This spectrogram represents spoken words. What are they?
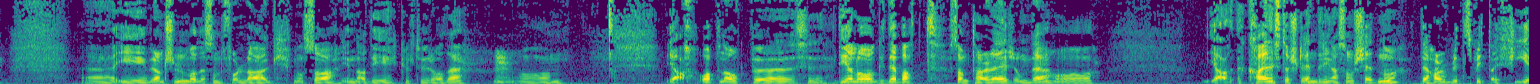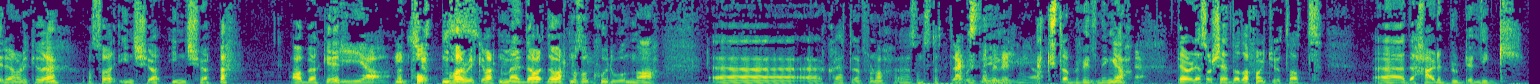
uh, i bransjen. Både som forlag, men også innad i Kulturrådet. Mm. Og ja, åpna opp uh, dialog, debatt, samtaler om det. Og ja, hva er den største endringa som har skjedd nå? Det har jo blitt splitta i fire, har det ikke det? Altså innkjøp, innkjøpet av bøker. Ja, Men potten har jo ikke vært noe mer. Det har, det har vært noe sånn korona... Eh, hva heter det for noe? Eh, Sånn støtte... Ekstrabevilgning, ja. Ja. Det var det som skjedde. Og da fant vi ut at eh, det her det burde ligge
